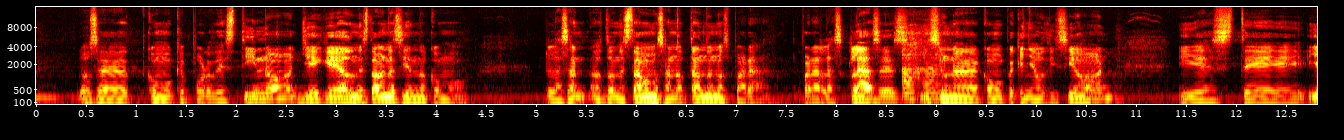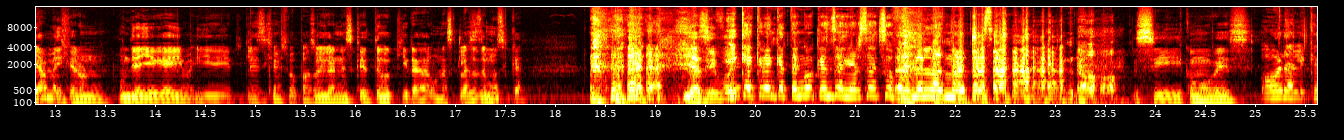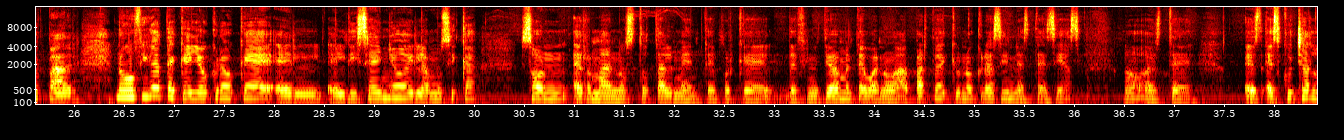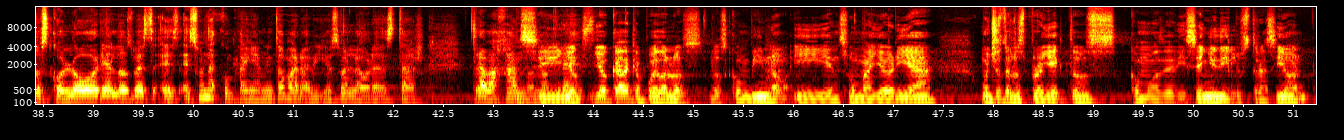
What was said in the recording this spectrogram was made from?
o sea, como que por destino llegué a donde estaban haciendo como las donde estábamos anotándonos para para las clases, Ajá. hice una como pequeña audición y este ya me dijeron, un día llegué y, y les dije a mis papás, "Oigan, es que tengo que ir a unas clases de música." y así fue. ¿Y qué creen que tengo que ensayar saxofón en las noches? no. Sí, ¿cómo ves? Órale, qué padre. No, fíjate que yo creo que el, el diseño y la música son hermanos totalmente, porque definitivamente, bueno, aparte de que uno crea sinestesias, ¿no? Este, es- escuchas los colores, los ves, es, es un acompañamiento maravilloso a la hora de estar trabajando, ¿no Sí, yo, crees? yo cada que puedo los, los combino y en su mayoría muchos de los proyectos como de diseño y de ilustración,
